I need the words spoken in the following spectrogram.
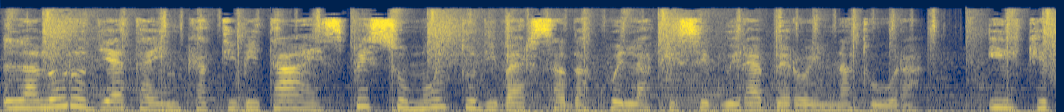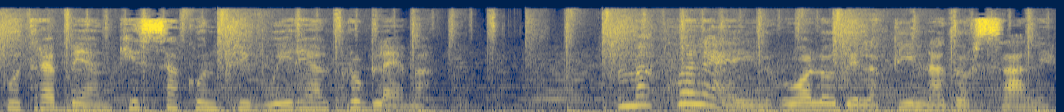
la loro dieta in cattività è spesso molto diversa da quella che seguirebbero in natura, il che potrebbe anch'essa contribuire al problema. Ma qual è il ruolo della pinna dorsale?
